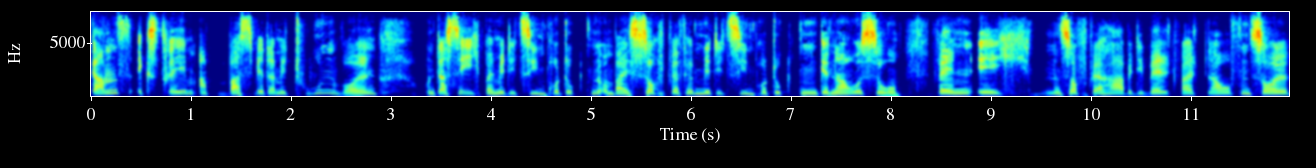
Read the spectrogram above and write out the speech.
ganz extrem ab, was wir damit tun wollen. Und das sehe ich bei Medizinprodukten und bei Software für Medizinprodukten genauso. Wenn ich eine Software habe, die weltweit laufen soll,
